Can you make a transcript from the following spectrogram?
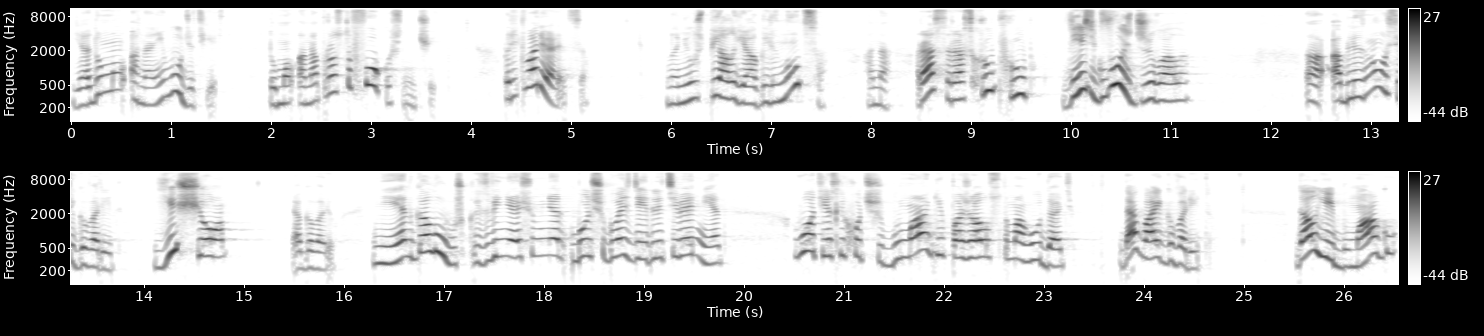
Я думал, она не будет есть. Думал, она просто фокусничает, притворяется. Но не успел я оглянуться, она раз-раз хруп-хруп, весь гвоздь жевала. А, облизнулась и говорит, еще. Я говорю, нет, голубушка, извиняюсь, у меня больше гвоздей для тебя нет. Вот, если хочешь бумаги, пожалуйста, могу дать. Давай, говорит. Дал ей бумагу,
